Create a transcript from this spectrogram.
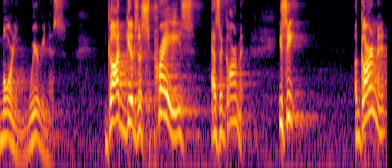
mourning, weariness. God gives us praise as a garment. You see, a garment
